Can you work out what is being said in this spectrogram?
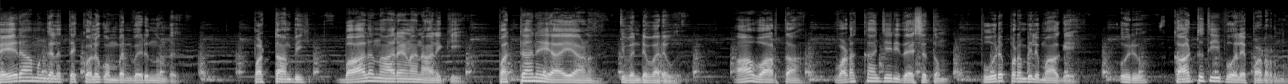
പേരാമംഗലത്തെ കൊലകൊമ്പൻ വരുന്നുണ്ട്. പട്ടാമ്പി ബാലനാരായണൻ ആനയ്ക്ക് പറ്റാനയായാണ് ഇവന്റെ വരവ്. ആ വാർത്ത വടക്കാഞ്ചേരി ദേശത്തും പൂരപ്പറമ്പിലുമാകെ ഒരു കാട്ടുതീ പോലെ പടർന്നു.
